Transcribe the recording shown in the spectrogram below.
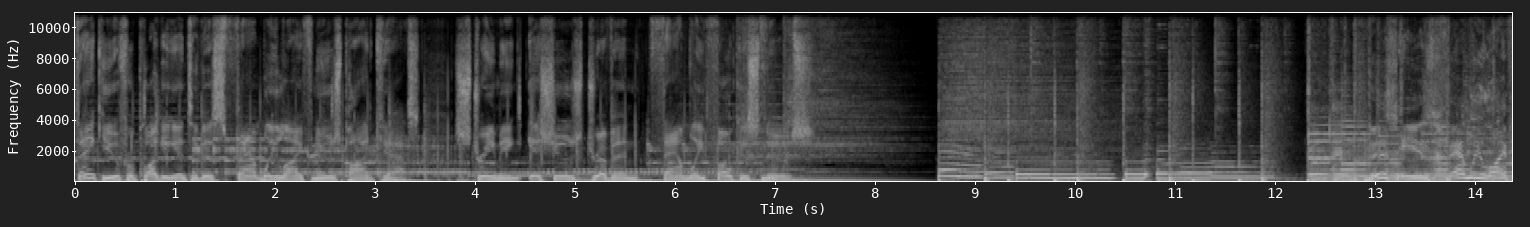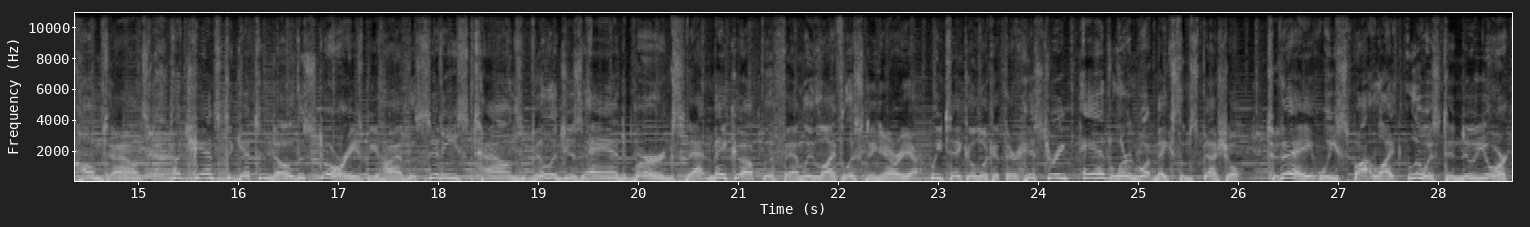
Thank you for plugging into this Family Life News podcast, streaming issues driven, family focused news. This is Family Life Hometowns, a chance to get to know the stories behind the cities, towns, villages, and burgs that make up the Family Life listening area. We take a look at their history and learn what makes them special. Today, we spotlight Lewiston, New York.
